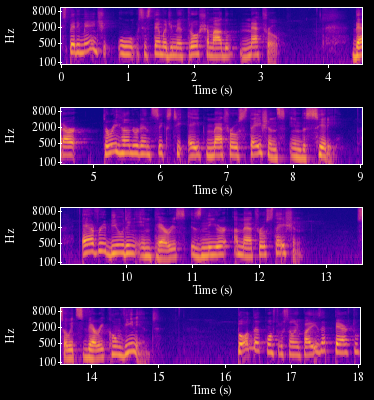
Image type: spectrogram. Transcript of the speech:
Experimente o sistema de metrô chamado Metro. There are 368 metro stations in the city. Every building in Paris is near a metro station, so it's very convenient. Toda construção em Paris é perto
